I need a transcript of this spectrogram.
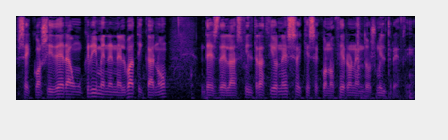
se considera un crimen en el Vaticano desde las filtraciones que se conocieron en 2013.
